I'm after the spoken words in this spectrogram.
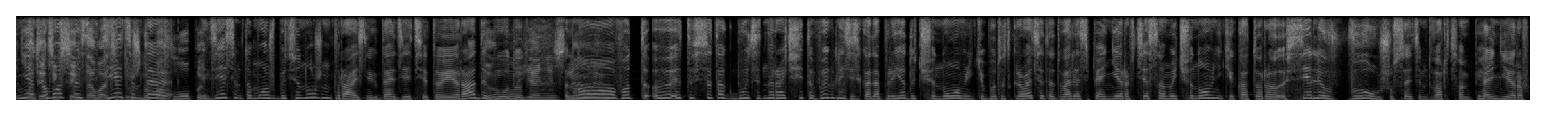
Нет, вот ну, этих всех быть, давайте дружно детям-то- похлопаем. Детям-то, может быть, и нужен праздник, да, дети-то и рады Да, ну, будут. я не знаю. Но вот э, это все так будет нарочито выглядеть, когда приедут чиновники, будут открывать этот дворец пионеров. Те самые чиновники, которые сели в лужу с этим дворцом пионеров,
